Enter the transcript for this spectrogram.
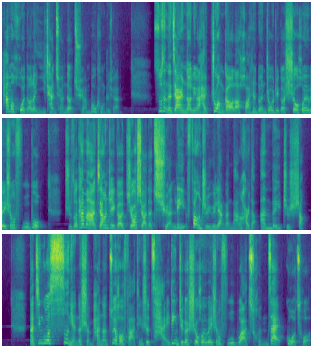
他们获得了遗产权的全部控制权。Susan 的家人呢，另外还状告了华盛顿州这个社会卫生服务部，指责他们啊将这个 Joshua 的权利放置于两个男孩的安危之上。那经过四年的审判呢，最后法庭是裁定这个社会卫生服务部啊存在过错，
